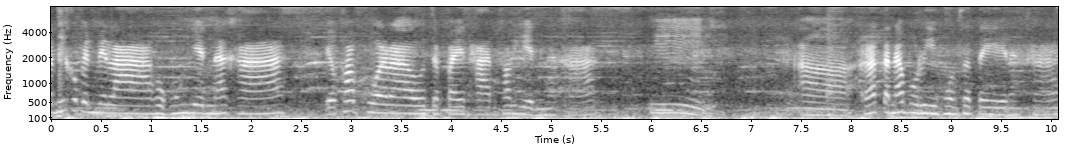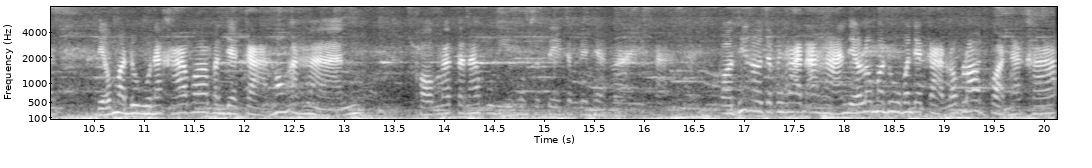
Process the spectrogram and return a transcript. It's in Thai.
อนนี้ก็เป็นเวลาหกโมงเย็นนะคะ เดี๋ยวครอบครัวเราจะไปทานข้าวเย็นนะคะ ที่รัตนบุรีโฮมสเตย์นะคะ เดี๋ยวมาดูนะคะว่าบรรยากาศห้องอาหารของรัตนบุรีโฮมสเตย์จะเป็นอย่างไรค่ะ ก่อนที่เราจะไปทานอาหาร เดี๋ยวเรามาดูบรรยากาศรอบๆก่อนนะคะ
